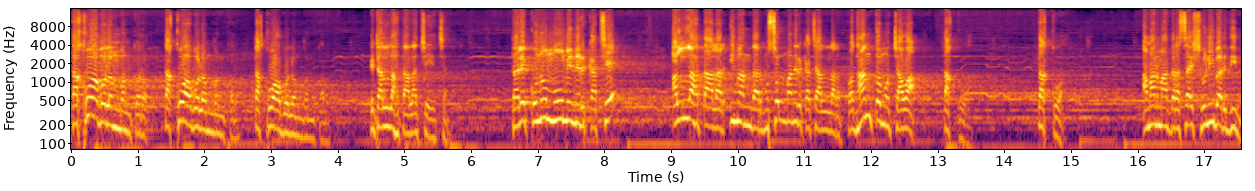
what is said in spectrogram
তাকুয়া অবলম্বন করো তাকুয়া অবলম্বন করো তাকুয়া অবলম্বন করো। এটা আল্লাহ তাআলা চেয়েছেন। তাহলে কোন মুমিনের কাছে আল্লাহ তাআলার ইমানদার মুসলমানের কাছে আল্লাহর প্রধানতম চাওয়া তাকুয়া তাকুয়া আমার মাদ্রাসায় শনিবার দিন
